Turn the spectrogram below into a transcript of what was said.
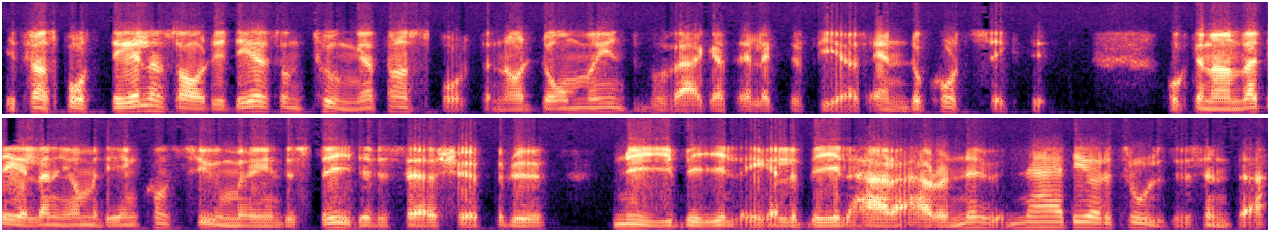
I transportdelen så har du dels de tunga transporterna och de är inte på väg att elektrifieras ändå kortsiktigt. Och den andra delen, ja men det är en consumerindustri, det vill säga köper du ny bil, elbil här, här och nu? Nej, det gör det troligtvis inte.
